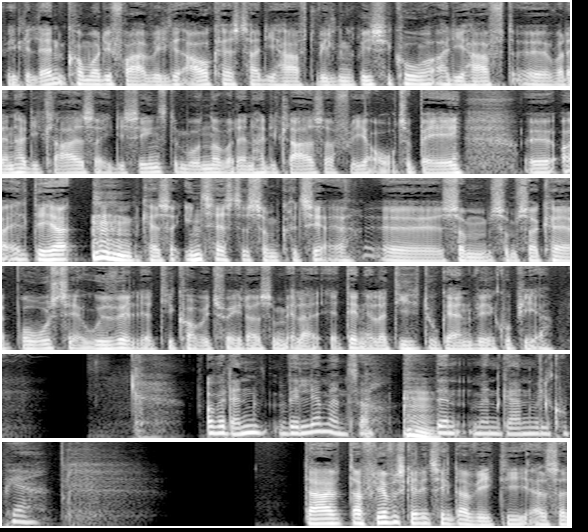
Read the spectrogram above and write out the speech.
hvilket land kommer de fra, hvilket afkast har de haft, hvilken risiko har de haft, øh, hvordan har de klaret sig i de seneste måneder, hvordan har de klaret sig flere år tilbage. Øh, og alt det her kan så indtastes som kriterier, øh, som, som så kan bruges til at udvælge de copy traders, som, eller den eller de, du gerne vil kopiere. Og hvordan vælger man så den, man gerne vil kopiere? Der er, der er flere forskellige ting, der er vigtige. Altså,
